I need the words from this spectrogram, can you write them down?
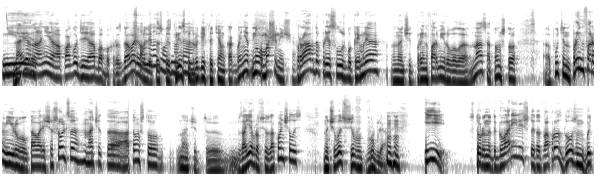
нет. Наверное, они о погоде и о бабах разговаривали. Так сказать. В принципе, да. других-то тем как бы нет. Ну, машины еще. Правда, пресс-служба Кремля значит, проинформировала нас о том, что Путин проинформировал товарища Шольца значит, э, о том, что значит, э, за евро все закончилось, началось все в, в рублях. И стороны договорились, что этот вопрос должен быть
